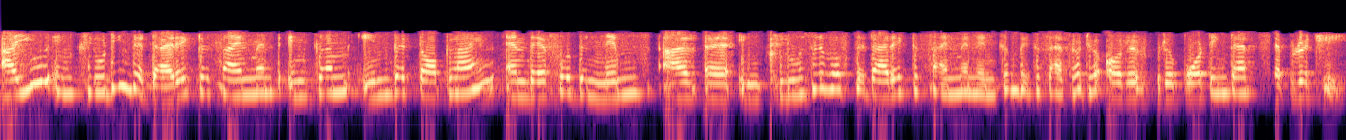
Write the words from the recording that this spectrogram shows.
are you including the direct assignment income in the top line and therefore the NIMs are uh, inclusive of the direct assignment income because I thought you're reporting that separately.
